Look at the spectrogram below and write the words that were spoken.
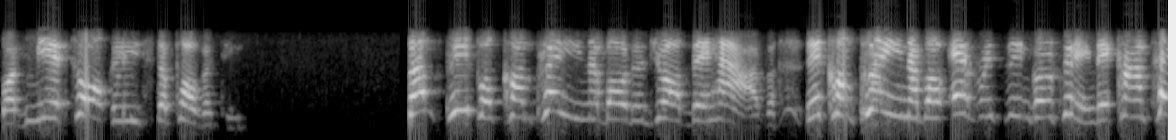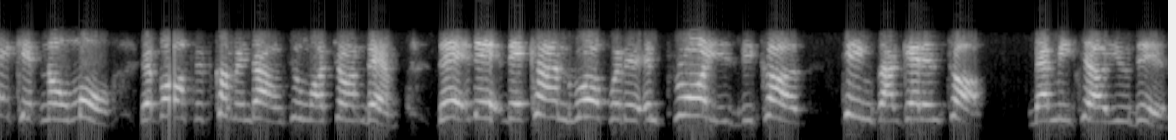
but mere talk leads to poverty. Some people complain about the job they have. They complain about every single thing. They can't take it no more. The boss is coming down too much on them. They, they, they can't work with the employees because things are getting tough. Let me tell you this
